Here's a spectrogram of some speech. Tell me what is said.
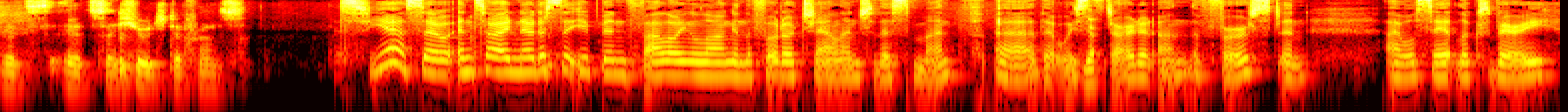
It's it's a huge difference. Yeah, so and so I noticed that you've been following along in the photo challenge this month uh, that we Yep. started on the first, and I will say it looks very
